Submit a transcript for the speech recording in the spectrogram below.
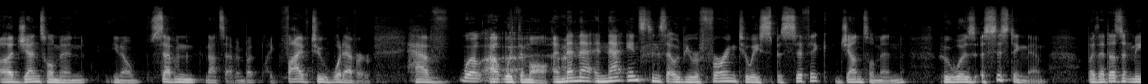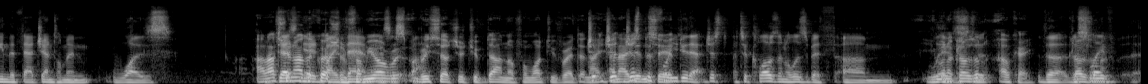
a gentleman, you know, seven, not seven, but like five to whatever, have Well, out uh, with them all. And then that in that instance, that would be referring to a specific gentleman who was assisting them. But that doesn't mean that that gentleman was. I'll ask you another question from your as a re- spy. research that you've done or from what you've read, and, Ju- I, and I just didn't before you do that, just to close on Elizabeth. Um, You wanna Liz, close the, on- okay. The, the Close slave. uh,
